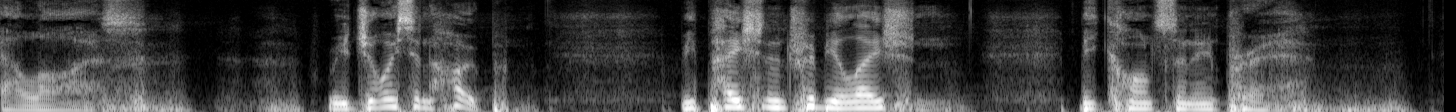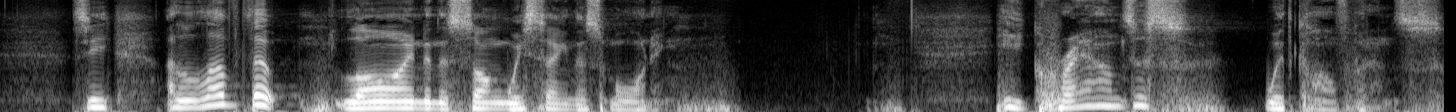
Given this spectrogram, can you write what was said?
our lives. Rejoice in hope, be patient in tribulation, be constant in prayer. See, I love that line in the song we sang this morning. He crowns us with confidence.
